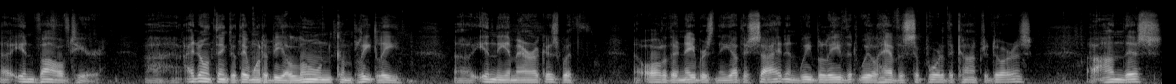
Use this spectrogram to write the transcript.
uh, involved here. Uh, I don't think that they want to be alone completely in the Americas with all of their neighbors on the other side, and we believe that we'll have the support of the Contadoras uh, on this.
